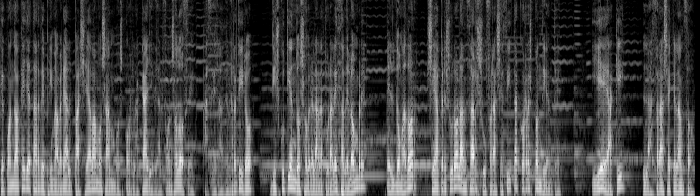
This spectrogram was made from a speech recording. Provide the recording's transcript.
que cuando aquella tarde primaveral paseábamos ambos por la calle de Alfonso XII, acera del Retiro, discutiendo sobre la naturaleza del hombre, el domador se apresuró a lanzar su frasecita correspondiente. Y he aquí la frase que lanzó.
